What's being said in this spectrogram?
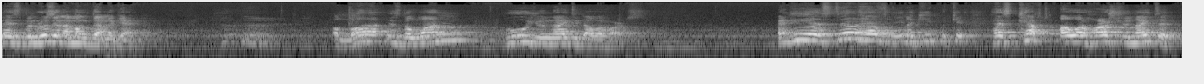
has been risen among them again. Allah is the one who united our hearts. And He has still have, you know, keep, has kept our hearts united.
